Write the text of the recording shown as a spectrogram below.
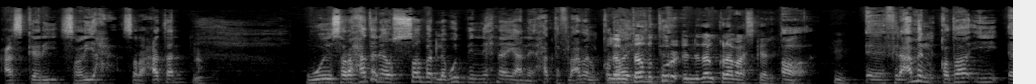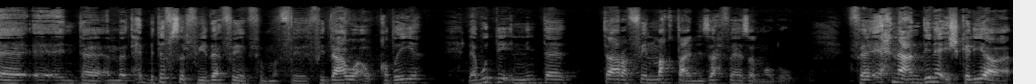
عسكري صريح صراحة. نعم. وصراحة يا أستاذ صابر لابد أن إحنا يعني حتى في العمل القضائي لم تذكر إن ده انقلاب عسكري. مم. آه، في العمل القضائي آه، آه، أنت أما تحب تفصل في دا في في في- دعوة أو قضية لابد إن أنت تعرف فين مقطع النزاع في هذا الموضوع. فإحنا عندنا إشكالية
